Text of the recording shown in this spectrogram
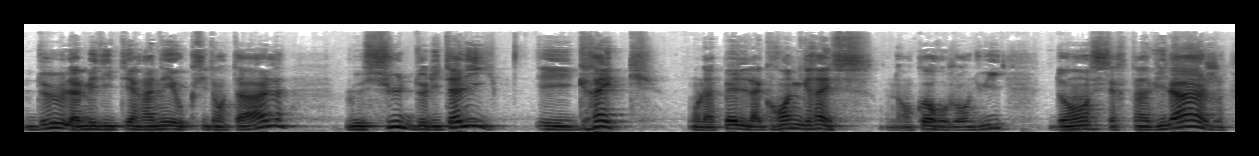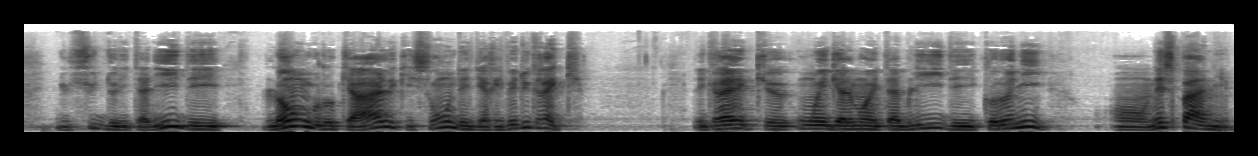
de la Méditerranée occidentale, le sud de l'Italie, et grec, on l'appelle la Grande Grèce. On a encore aujourd'hui dans certains villages du sud de l'Italie des langues locales qui sont des dérivés du grec. Les Grecs ont également établi des colonies en Espagne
